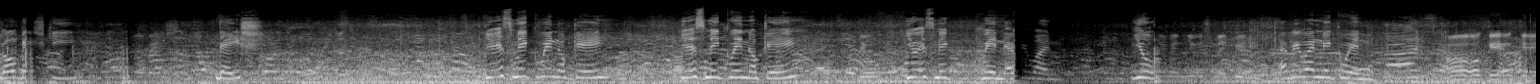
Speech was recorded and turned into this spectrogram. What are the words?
Go Beshki. Besh. You is make win, okay? You is make win, okay? You, You is make win, everyone. You. when you is my queen. Everyone make win. Oh, okay, okay.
